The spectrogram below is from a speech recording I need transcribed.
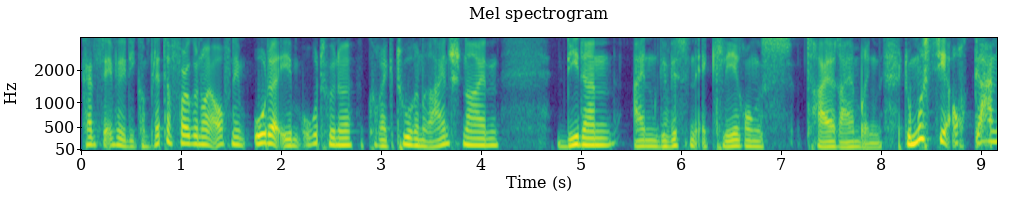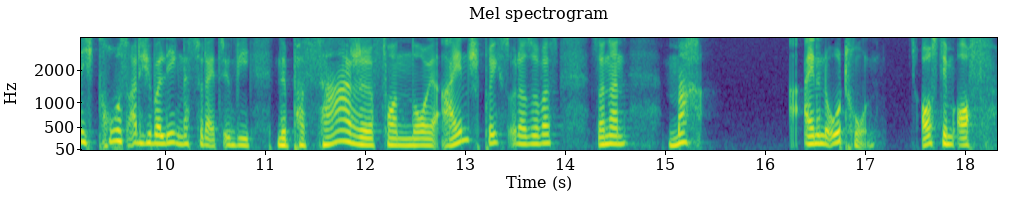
kannst du entweder die komplette Folge neu aufnehmen oder eben O-Töne, Korrekturen reinschneiden die dann einen gewissen Erklärungsteil reinbringen. Du musst dir auch gar nicht großartig überlegen, dass du da jetzt irgendwie eine Passage von neu einsprichst oder sowas, sondern mach einen O-Ton aus dem Off.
